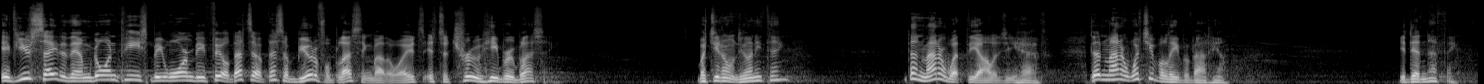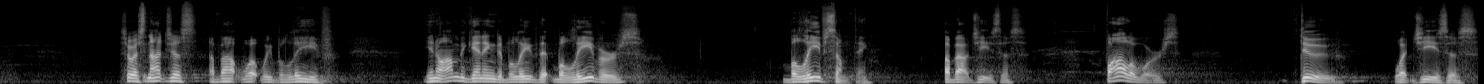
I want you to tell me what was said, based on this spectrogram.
if you say to them, Go in peace, be warm, be filled, that's a, that's a beautiful blessing, by the way. It's, it's a true Hebrew blessing. But you don't do anything? It doesn't matter what theology you have, it doesn't matter what you believe about Him. You did nothing. So it's not just about what we believe. You know, I'm beginning to believe that believers believe something about Jesus, followers do what Jesus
